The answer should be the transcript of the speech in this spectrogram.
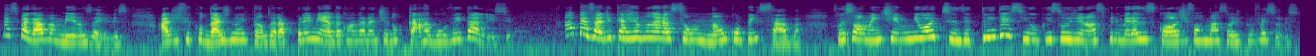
mas pagava menos a eles. A dificuldade, no entanto, era premiada com a garantia do cargo vitalício. Apesar de que a remuneração não compensava, foi somente em 1835 que surgiram as primeiras escolas de formação de professores.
